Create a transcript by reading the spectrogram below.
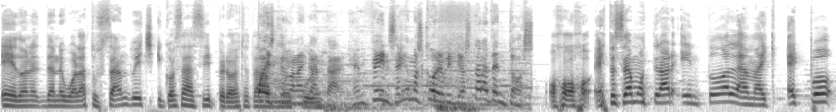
Eh, donde, donde guardas tu sándwich y cosas así, pero esto está pues que van a encantar. En fin, seguimos con el vídeo, estar atentos. Ojo, ojo, esto se va a mostrar en toda la Mike Expo.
